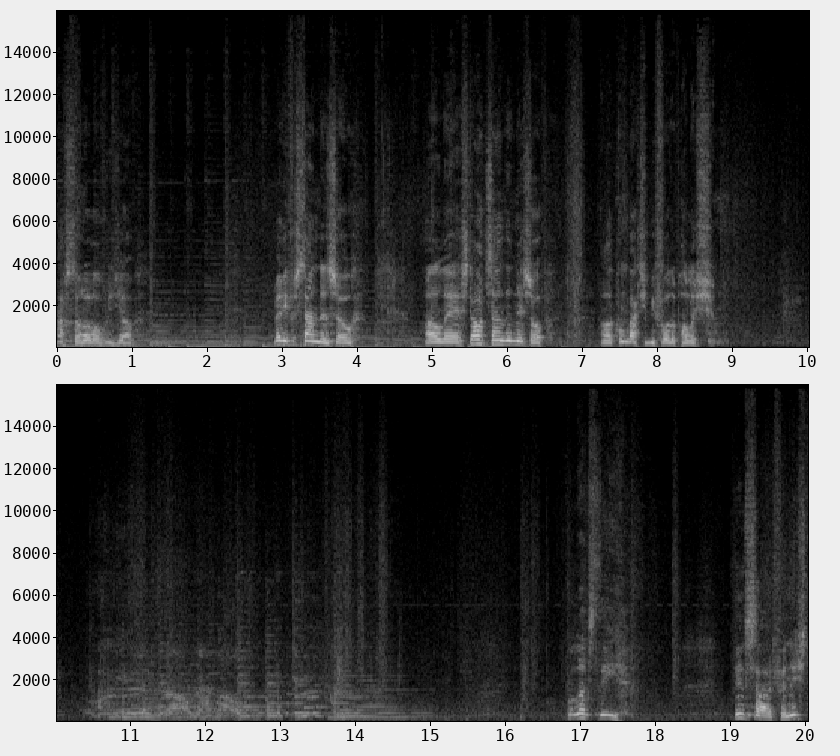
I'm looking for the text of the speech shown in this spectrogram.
That's done a lovely job. Ready for sanding, so I'll uh, start sanding this up I'll come back to you before the polish. Well that's the inside finished.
